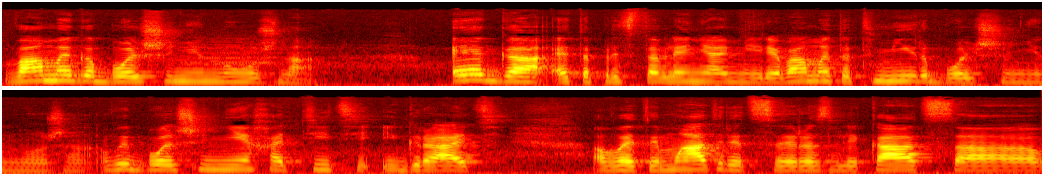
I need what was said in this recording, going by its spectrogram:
Вам эго больше не нужно. Эго – это представление о мире, вам этот мир больше не нужен. Вы больше не хотите играть в этой матрице, развлекаться,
